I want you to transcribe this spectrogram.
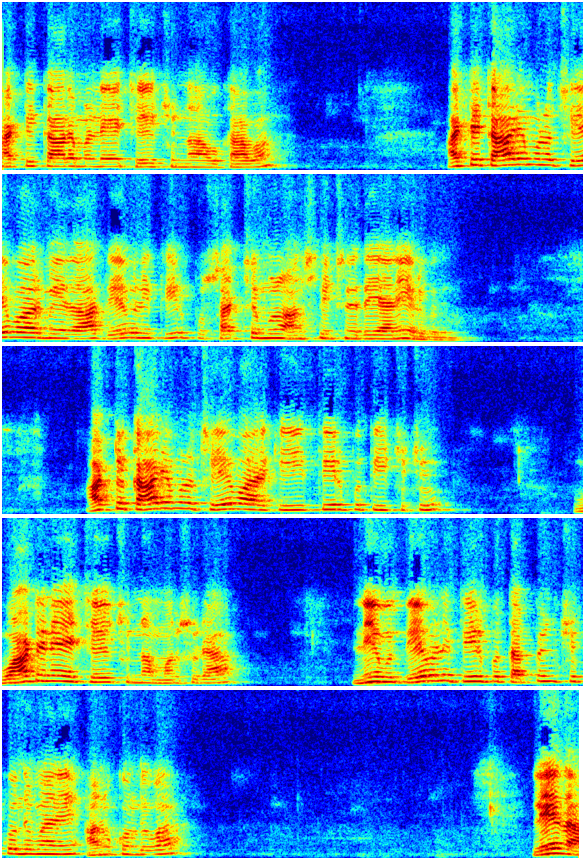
అట్టి కార్యములనే చేయుచున్నావు కావా? అట్టి కార్యములు చేయవారి మీద దేవుని తీర్పు సత్యమును అనుసరించినదే అని ఎరుగుదు అట్టు కార్యములు చేయవారికి తీర్పు తీర్చుచు వాటినే చేయుచున్న మనుషుడా నీవు దేవుని తీర్పు తప్పించుకుందుమని అనుకుందువా? లేదా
